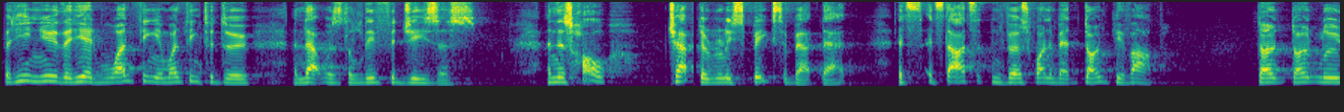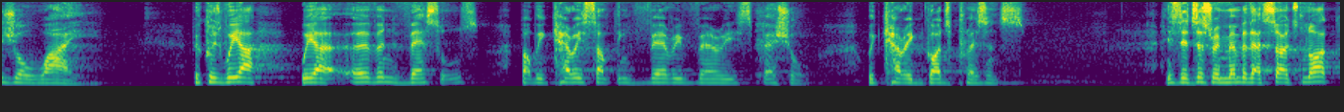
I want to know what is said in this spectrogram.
But he knew that he had one thing and one thing to do, and that was to live for Jesus. And this whole chapter really speaks about that. It's, it starts in verse 1 about don't give up, don't, don't lose your way. Because we are, we are earthen vessels, but we carry something very, very special. We carry God's presence. He said, just remember that. So it's not,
